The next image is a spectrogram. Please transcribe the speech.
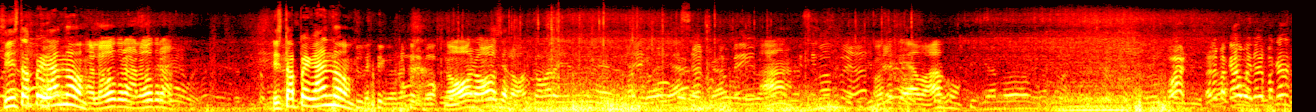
Sí está pegando. A la otra, a la otra. Sí está pegando. No, no, se lo van a tomar ahí. Ah, no se queda abajo. Juan, dale para acá, güey, dale para acá.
